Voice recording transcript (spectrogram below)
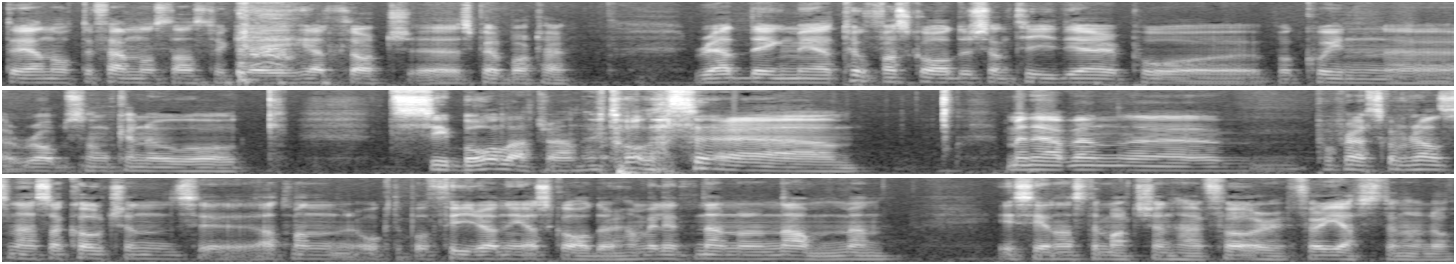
1,85 någonstans tycker jag är helt klart eh, spelbart här. Reading med tuffa skador sedan tidigare på, på Quinn, eh, Robson Cano och Tsibola tror jag han uttalas. Eh, men även eh, på presskonferensen här sa coachen att man åkte på fyra nya skador. Han vill inte nämna några namn men i senaste matchen här för, för gästerna då.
